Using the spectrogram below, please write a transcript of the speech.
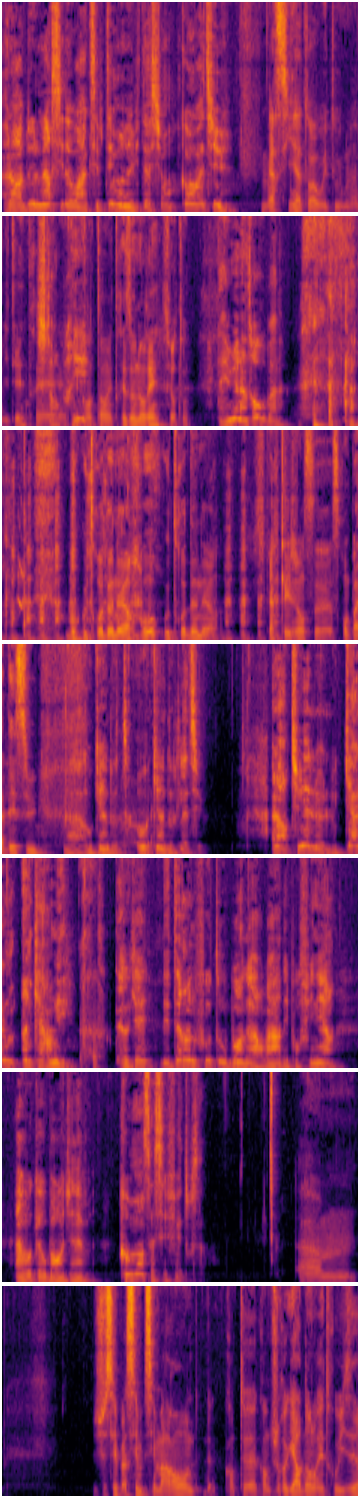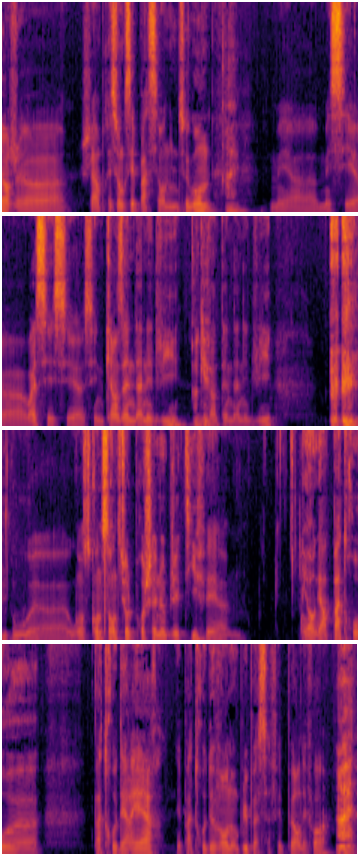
Alors Abdul, merci d'avoir accepté mon invitation. Comment vas-tu? Merci à toi, Wetou, de m'inviter. Très, Je t'en très content et très honoré, surtout. T'as aimé l'intro ou pas? Beaucoup trop d'honneur, beaucoup trop d'honneur. J'espère que les gens ne seront pas déçus. Ah, Aucun doute, aucun doute là-dessus. Alors, tu es le, le calme incarné, ok? Des terrains de foot au banc de Harvard et pour finir, avocat au barreau de Genève. Comment ça s'est fait tout ça? Euh, je sais pas, c'est marrant. Quand, euh, quand je regarde dans le rétroviseur, j'ai l'impression que c'est passé en une seconde. Ouais. Mais, euh, mais c'est euh, ouais, c'est- une quinzaine d'années de vie, une vingtaine d'années de vie, où, où on se concentre sur le prochain objectif et, et on regarde pas trop, euh, pas trop derrière et pas trop devant non plus parce que ça fait peur des fois. Ouais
